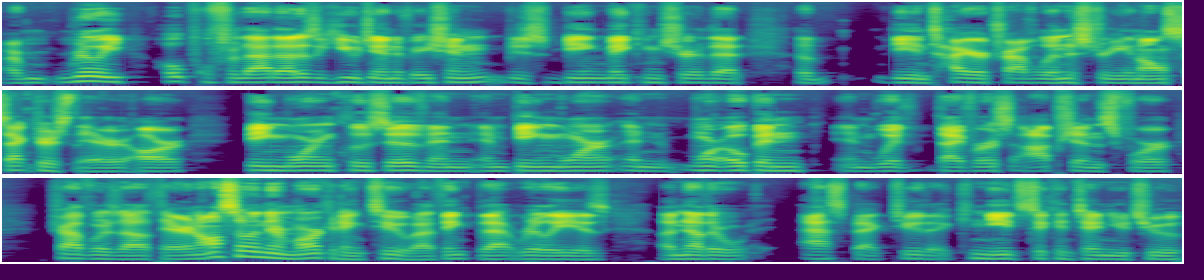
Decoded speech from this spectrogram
I'm really hopeful for that. That is a huge innovation, just being making sure that uh, the entire travel industry and all sectors there are being more inclusive and, and being more and more open and with diverse options for travelers out there and also in their marketing too. I think that really is another aspect too that needs to continue to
